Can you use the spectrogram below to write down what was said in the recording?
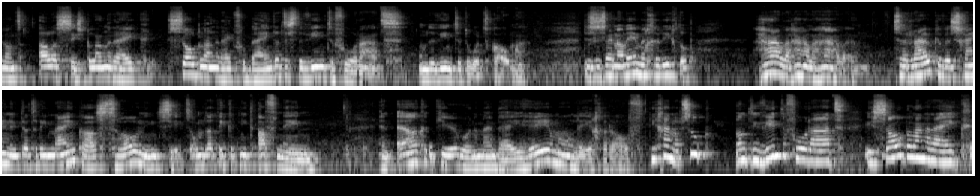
Want alles is belangrijk, zo belangrijk voor bijen. Dat is de wintervoorraad, om de winter door te komen. Dus ze zijn alleen maar gericht op halen, halen, halen. Ze ruiken waarschijnlijk dat er in mijn kast honing zit, omdat ik het niet afneem. En elke keer worden mijn bijen helemaal leeggeroofd. Die gaan op zoek, want die wintervoorraad is zo belangrijk.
